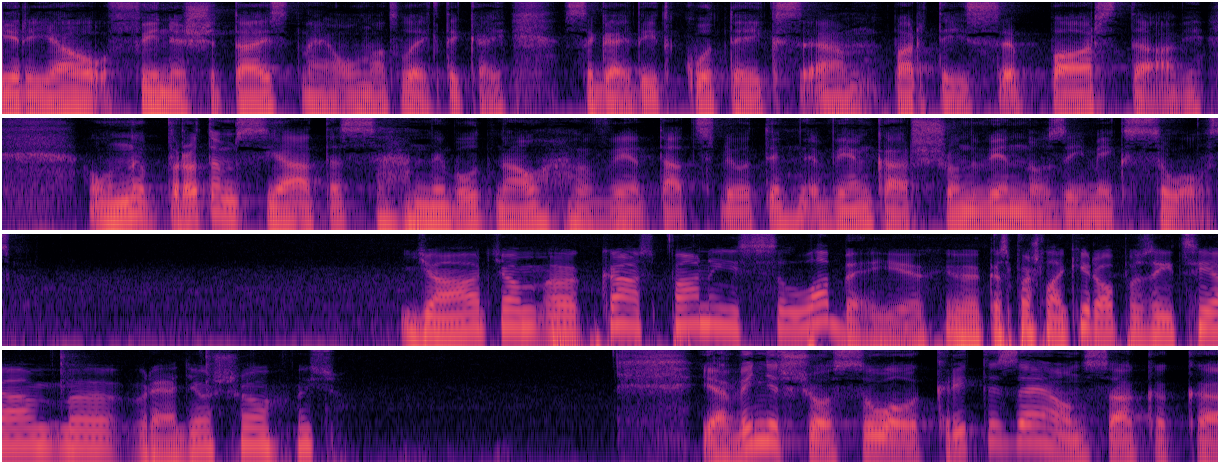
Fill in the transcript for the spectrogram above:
ir jau finiša taisnē un atliek tikai sagaidīt, ko teiks partijas pārstāvji. Un, protams, jā, tas nebūtu nav tāds ļoti vienkāršs un viennozīmīgs solis. Jā, Arķom, kā Spānijas labējie, kas pašlaik ir opozīcijā, reaģē uz šo visu? Jā, viņi šo soli kritizē un saka, ka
